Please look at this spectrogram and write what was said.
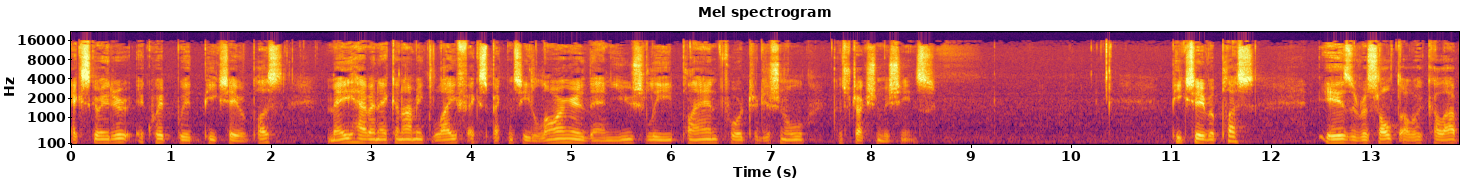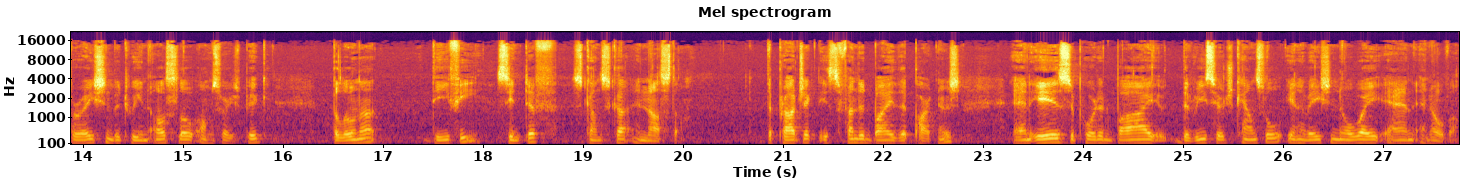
excavator equipped with PeakShaver Plus may have an economic life expectancy longer than usually planned for traditional construction machines. PeakShaver Plus is a result of a collaboration between Oslo oh, Omsorgsbygg, Bellona, Difi, Sintef, Skanska, and Nasta. The project is funded by the partners and is supported by the Research Council, Innovation Norway, and Enova.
